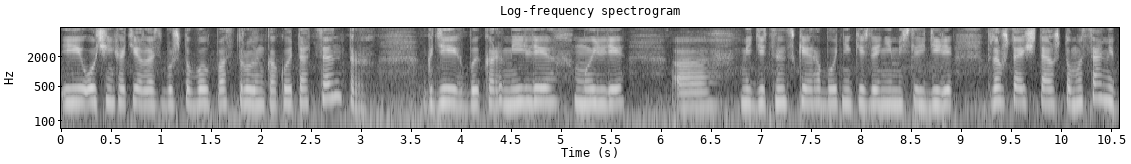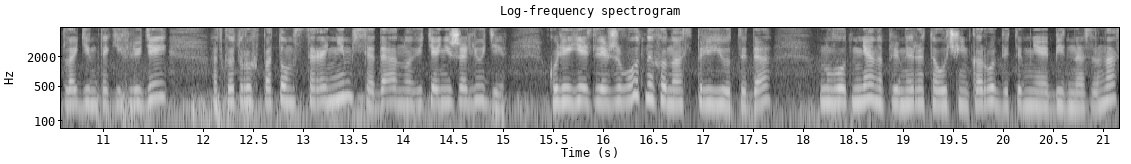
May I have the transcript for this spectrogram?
И очень хотелось бы, чтобы был построен какой-то центр, где их бы кормили, мыли, э, медицинские работники за ними следили. Потому что я считаю, что мы сами плодим таких людей, от которых потом сторонимся, да, но ведь они же люди. Коли есть для животных у нас приюты, да, ну вот меня, например, это очень коробит, и мне обидно за нас,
